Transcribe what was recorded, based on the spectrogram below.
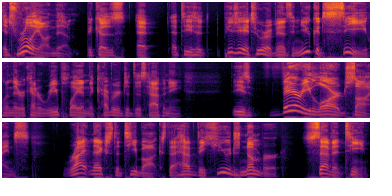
it's really on them because at at these PGA Tour events, and you could see when they were kind of replaying the coverage of this happening, these very large signs right next to the tee box that have the huge number 17.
